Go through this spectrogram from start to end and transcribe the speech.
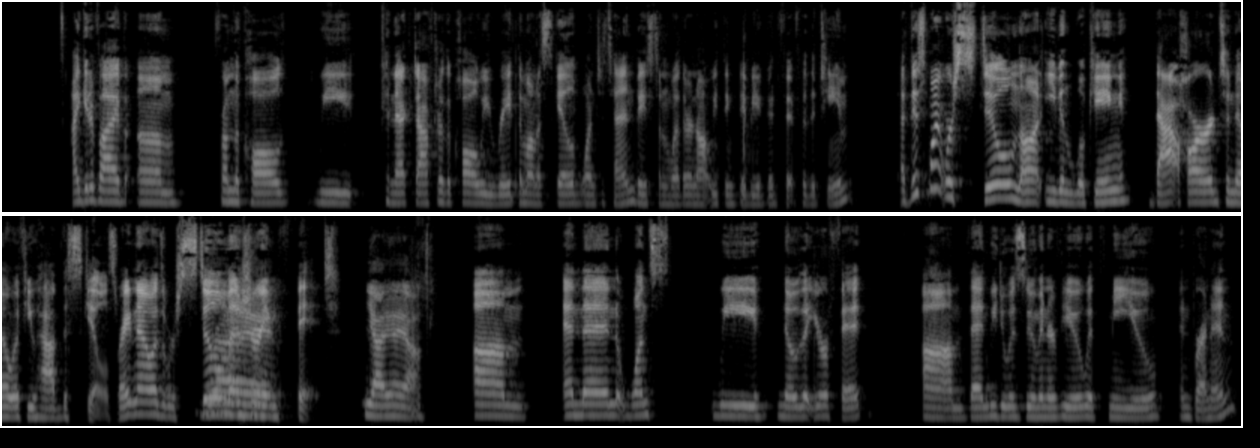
i get a vibe um from the call. We connect after the call. We rate them on a scale of 1 to 10 based on whether or not we think they'd be a good fit for the team. At this point we're still not even looking that hard to know if you have the skills. Right now as we're still Right. measuring fit Yeah, yeah, yeah. um, and then once we know that you're a fit, um, then we do a Zoom interview with me, you, and Brennan.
